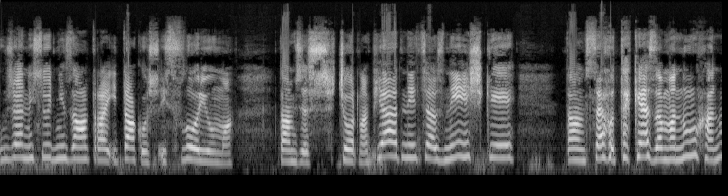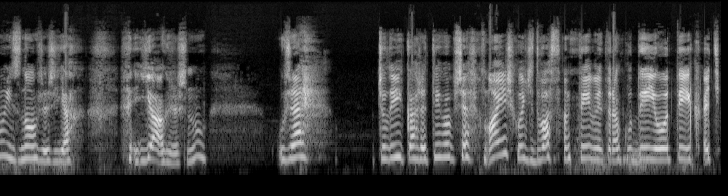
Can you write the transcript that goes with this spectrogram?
уже не сьогодні-завтра, і також із флоріума. Там же ж Чорна п'ятниця, знижки, там все отаке замануха. Ну і знов же ж я. Як же ж? Ну, уже чоловік каже, ти взагалі маєш хоч 2 сантиметри, куди його тикать.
